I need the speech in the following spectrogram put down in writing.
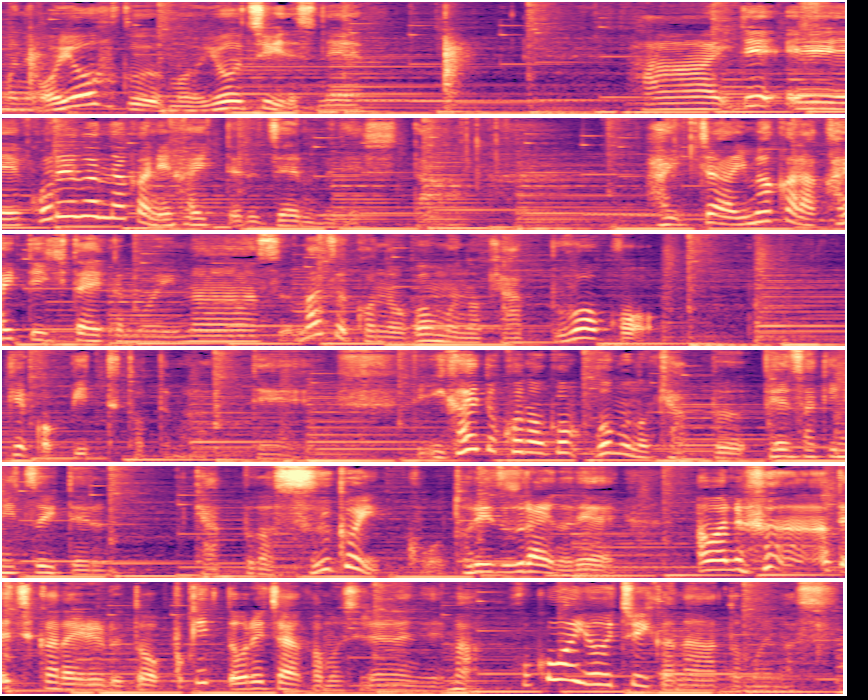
もうねお洋服も要注意ですね。はい。で、えー、これが中に入ってる全部でした。はい。じゃあ今から書いていきたいと思います。まずこのゴムのキャップをこう結構ピッて取ってもらって。で意外とこのゴムのキャップペン先についてるキャップがすごいこう取りづらいのであまりふーんって力入れるとポキッと折れちゃうかもしれないのでまあここは要注意かなと思います。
